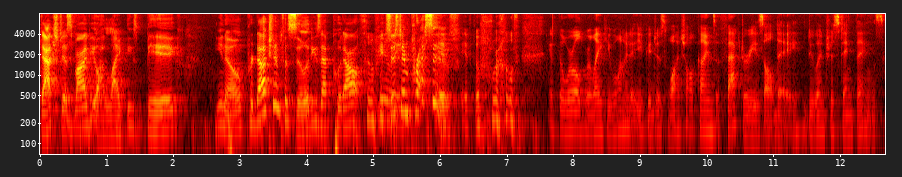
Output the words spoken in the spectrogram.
that's just my view. I like these big, you know, production facilities that put out. It's just impressive. If, if the world, if the world were like you wanted it, you could just watch all kinds of factories all day do interesting things.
